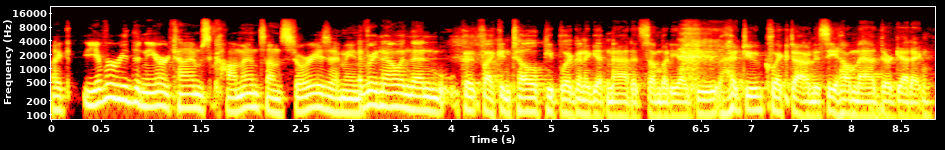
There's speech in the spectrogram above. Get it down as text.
Like you ever read the New York Times comments on stories? I mean, Every now and then, if I can tell people are going to get mad at somebody, I do. I do click down to see how mad they're getting.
